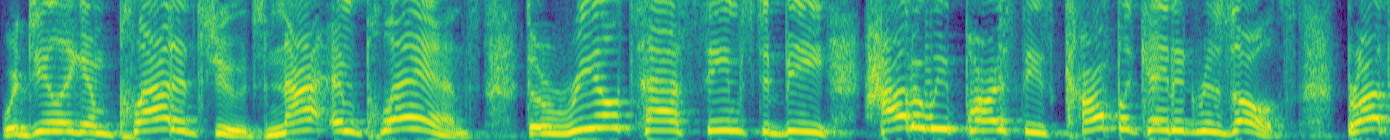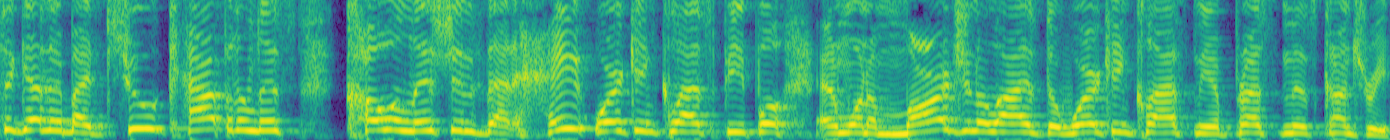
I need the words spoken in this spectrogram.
We're dealing in platitudes, not in plans. The real task seems to be how do we parse these complicated results brought together by two capitalist coalitions that hate working class people and want to marginalize the working class and the oppressed in this country.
